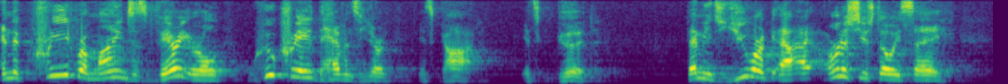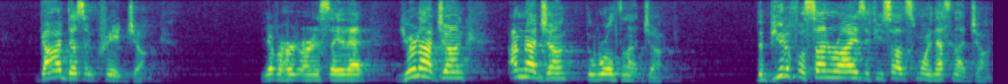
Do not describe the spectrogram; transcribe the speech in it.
And the creed reminds us very early who created the heavens and the earth? It's God. It's good. That means you are, I, Ernest used to always say, God doesn't create junk. You ever heard Ernest say that? You're not junk. I'm not junk. The world's not junk. The beautiful sunrise, if you saw this morning, that's not junk.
